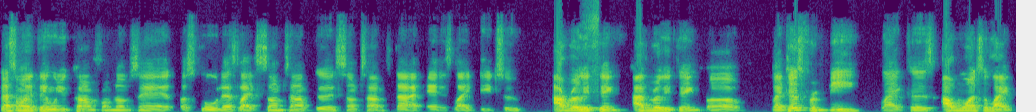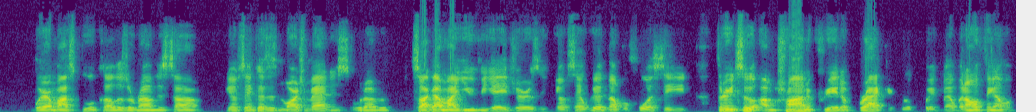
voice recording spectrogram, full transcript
that's the only thing when you come from, you know what I'm saying, a school that's like sometimes good, sometimes not, and it's like D two. I really think, I really think, uh, like just for me, like, cause I want to like wear my school colors around this time. You know what I'm saying? Because it's March Madness, or whatever. So I got my UVA jersey. You know what I'm saying? We're number four seed. Three two. I'm trying to create a bracket real quick, man, but I don't think I'm gonna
